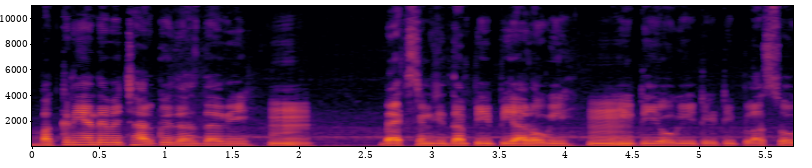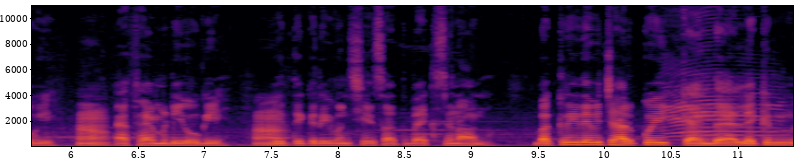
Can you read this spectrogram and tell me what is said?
ਬੱਕਰੀਆਂ ਦੇ ਵਿੱਚ ਹਰ ਕੋਈ ਦੱਸਦਾ ਵੀ ਹੂੰ। ਵੈਕਸੀਨ ਜਿੱਦਾਂ ਪੀਪੀਆਰ ਹੋ ਗਈ। ਈਟੀ ਹੋ ਗਈ ਟੀਟੀ ਪਲੱਸ ਹੋ ਗਈ ਹਾਂ। ਐਫਐਮਡੀ ਹੋ ਗਈ। ਇਹ ਤਕਰੀਬਨ 6-7 ਵੈਕਸੀਨ ਹਨ ਬੱਕਰੀ ਦੇ ਵਿੱਚ ਹਰ ਕੋਈ ਕਹਿੰਦਾ ਹੈ ਲੇਕਿਨ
